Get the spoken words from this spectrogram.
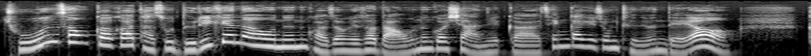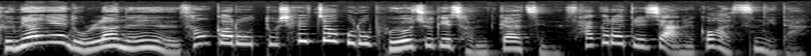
좋은 성과가 다소 느리게 나오는 과정에서 나오는 것이 아닐까 생각이 좀 드는데요. 금양의 논란은 성과로 또 실적으로 보여주기 전까진 사그라들지 않을 것 같습니다.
